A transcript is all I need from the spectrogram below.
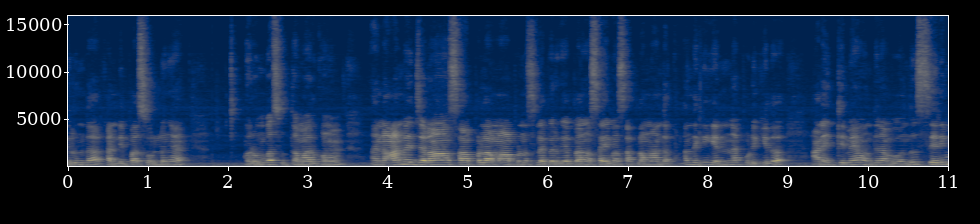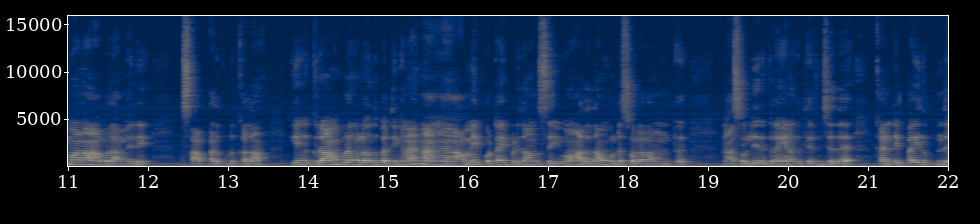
இருந்தால் கண்டிப்பாக சொல்லுங்கள் ரொம்ப சுத்தமாக இருக்கணும். நான்வெஜ் எல்லாம் சாப்பிடலாமா அப்படின்னு சில பேர் கேட்பாங்க. சைவம் சாப்பிடலாமா? அந்த குழந்தைக்கு என்ன பிடிக்குதோ அனைத்துமே வந்து நம்ம வந்து செரிமானம் ஆகிற மாதிரி சாப்பாடு கொடுக்கலாம். எங்கள் கிராமப்புறங்களில் வந்து பார்த்திங்கன்னா நாங்கள் அம்மை போட்டால் இப்படி தான் வந்து செய்வோம். அதை தான் உங்கள்கிட்ட சொல்லலாம்ன்ட்டு நான் சொல்லியிருக்கிறேன். எனக்கு தெரிஞ்சதை. கண்டிப்பாக இது இந்த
